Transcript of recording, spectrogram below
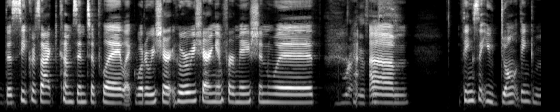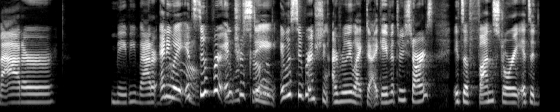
The Secrets Act comes into play. Like, what are we sharing? Who are we sharing information with? Right. Um, things that you don't think matter maybe matter. Anyway, Wow. it's super It was interesting. It was super interesting. I really liked it. I gave it three stars. It's a fun story. It's a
